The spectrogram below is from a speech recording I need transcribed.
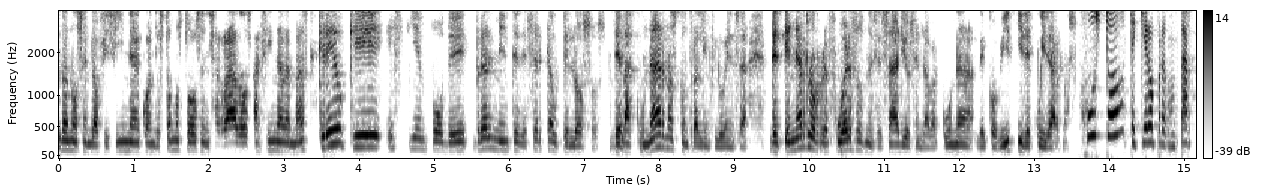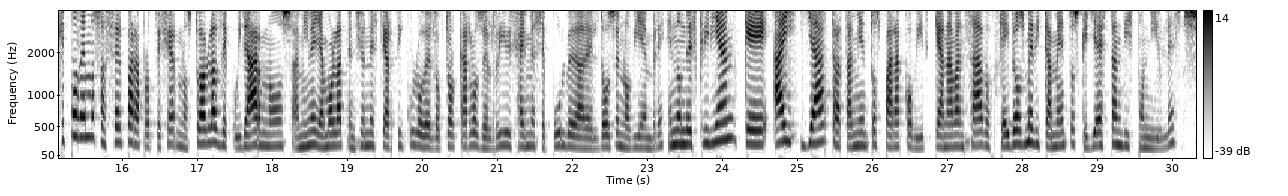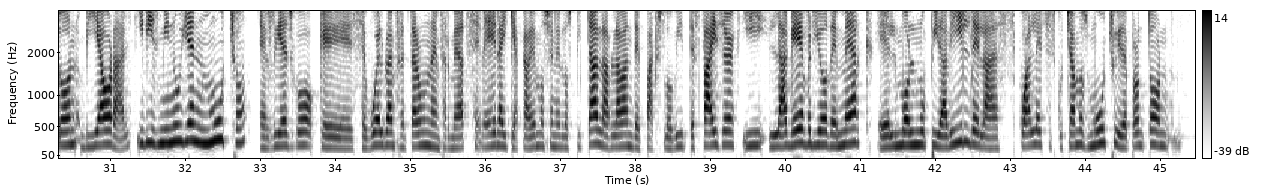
abrazándonos en la oficina cuando estamos todos encerrados así nada más? Creo que es tiempo de realmente de ser cautelosos, de vacunarnos contra la influenza, de tener los refuerzos necesarios en la vacuna de COVID y de cuidarnos. Justo te quiero preguntar, ¿qué podemos hacer para protegernos? Tú hablas de cuidarnos, a mí me llamó la atención este artículo del doctor Carlos del Río y Jaime Sepúlveda del 2 de noviembre, en donde escribían que hay ya tratamientos para COVID que han avanzado, que hay dos medicamentos que ya están disponibles, son vía oral y disminuyen mucho el riesgo que se vuelva a enfrentar una enfermedad severa y que acabemos en el hospital. Hablaban de Paxlovid de Pfizer y Lagebrio de Merck, el Molnupiravir de las cuales escuchamos mucho y de pronto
